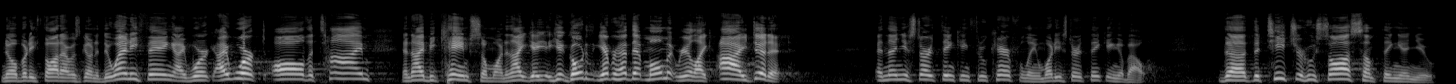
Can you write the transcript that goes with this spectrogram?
Nobody thought I was going to do anything. I worked, I worked all the time, and I became someone. And I, you, you, go to, you ever have that moment where you're like, I did it? And then you start thinking through carefully, and what do you start thinking about? The, the teacher who saw something in you,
